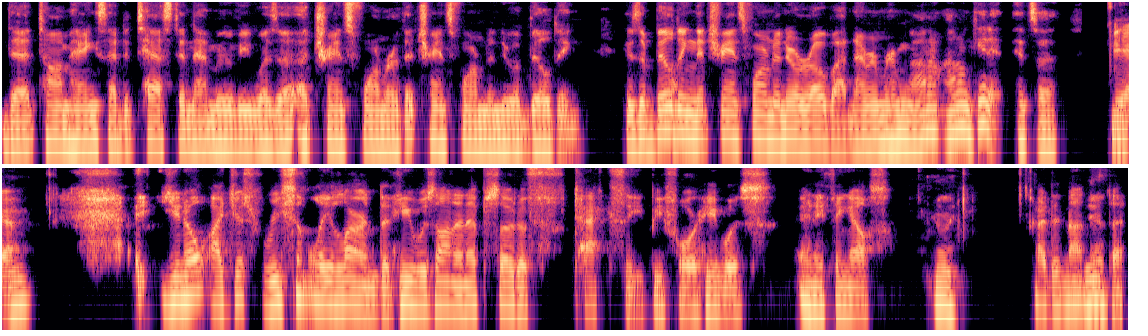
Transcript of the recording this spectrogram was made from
that Tom Hanks had to test in that movie was a, a transformer that transformed into a building. It was a building that transformed into a robot, and I remember him. I don't. I don't get it. It's a yeah. Know, you know, I just recently learned that he was on an episode of Taxi before he was anything else. Really? I did not yeah. know that.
